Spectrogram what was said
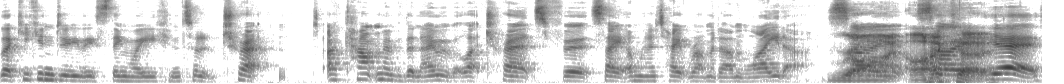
like, you can do this thing where you can sort of track. I can't remember the name of it, like transfer, say, I'm going to take Ramadan later. So- Right, oh, so, okay. yeah,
